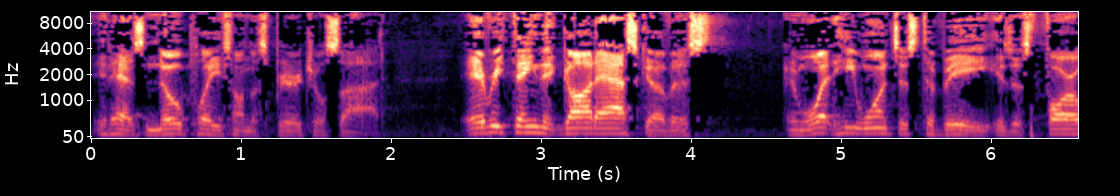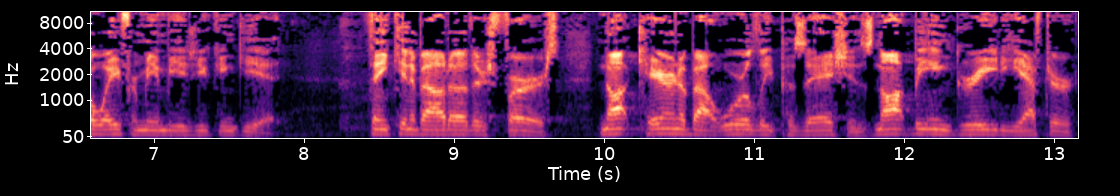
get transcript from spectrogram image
It has no place on the spiritual side. Everything that God asks of us and what He wants us to be is as far away from envy as you can get thinking about others first, not caring about worldly possessions, not being greedy after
